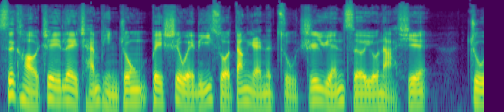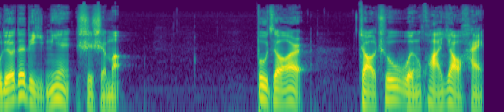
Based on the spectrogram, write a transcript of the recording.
思考这一类产品中被视为理所当然的组织原则有哪些，主流的理念是什么。步骤二，找出文化要害。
